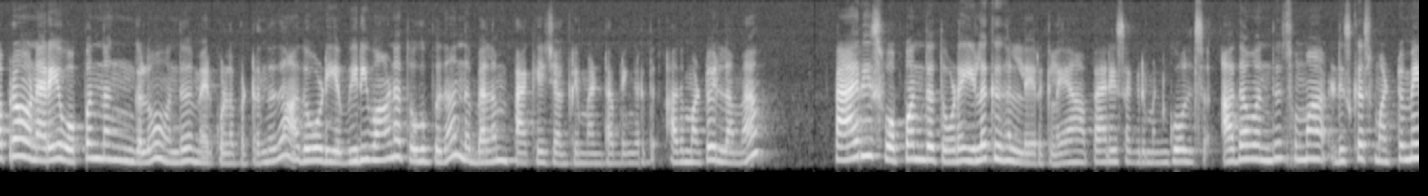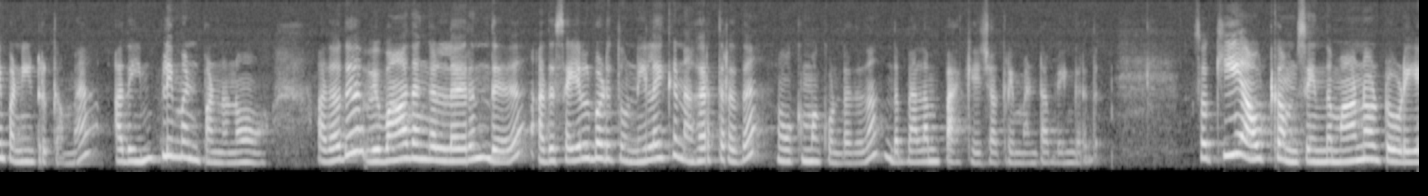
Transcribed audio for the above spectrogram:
அப்புறம் நிறைய ஒப்பந்தங்களும் வந்து மேற்கொள்ளப்பட்டிருந்தது. அதோடைய விரிவான தொகுப்பு தான் இந்த பெலம் பேக்கேஜ் அக்ரிமெண்ட் அப்படிங்கிறது. அது மட்டும் இல்லாமல் பாரிஸ் ஒப்பந்தத்தோட இலக்குகள் இருக்கு இல்லையா? பாரிஸ் அக்ரிமெண்ட் கோல்ஸ் அதை வந்து சும்மா டிஸ்கஸ் மட்டுமே பண்ணிகிட்டு இருக்காம அதை இம்ப்ளிமெண்ட் பண்ணணும். அதாவது விவாதங்கள்லேருந்து அதை செயல்படுத்தும் நிலைக்கு நகர்த்துறத நோக்கமாக கொண்டது தான் இந்த பெலம் பேக்கேஜ் அக்ரிமெண்ட் அப்படிங்கிறது. ஸோ கீ அவுட்கம்ஸ் இந்த மாநாட்டோடைய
